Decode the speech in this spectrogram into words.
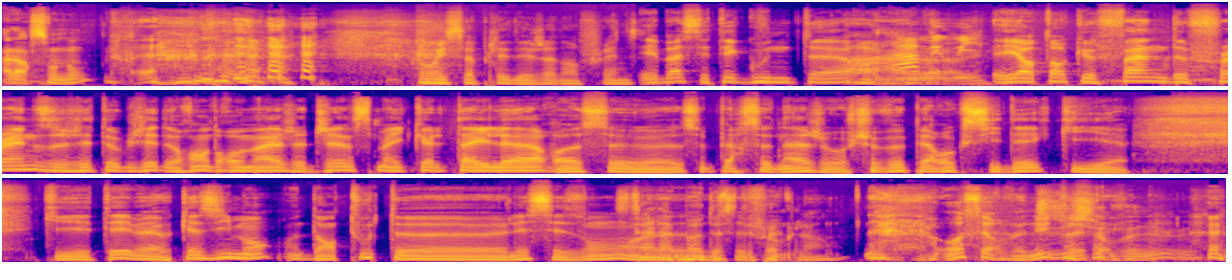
Alors son nom Comment il s'appelait déjà dans Friends Eh ben, c'était Gunther. Ah, mais bah oui. Et en tant que fan de Friends, j'étais obligé de rendre hommage à James Michael Tyler, euh, ce, ce personnage aux cheveux peroxydés qui, euh, qui était euh, quasiment dans toutes les saisons. C'était à la mode de à cette époque-là. Oh, c'est revenu. C'est oui.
